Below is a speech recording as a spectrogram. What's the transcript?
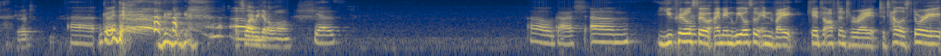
Good. Uh, good. That's why we get along. Yes. Oh gosh. Um, You could also, I mean, we also invite kids often to write, to tell a story,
